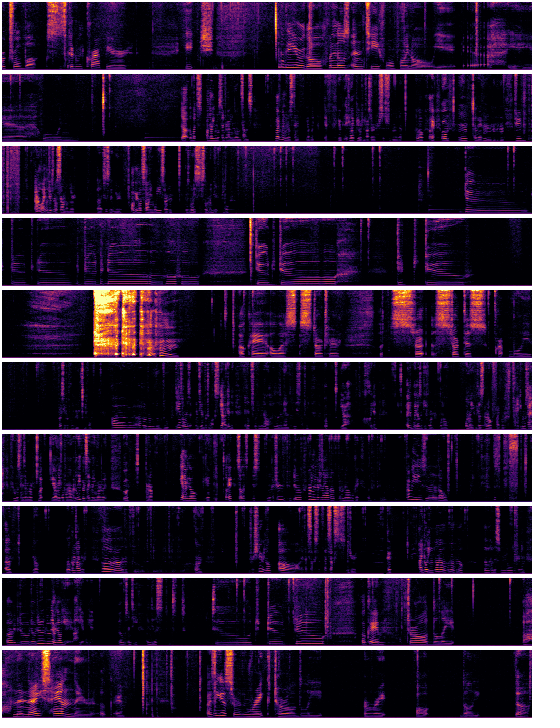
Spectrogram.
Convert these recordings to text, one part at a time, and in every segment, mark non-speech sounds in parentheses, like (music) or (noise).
virtual box. It's gonna be crappier each. Okay, here we go. Windows NT 4.0. Yeah, yeah, yeah. Win. Uh, what's other Windows 10 having sounds? What Windows 10? Yeah, like if if, just something like that. Oh, okay. Oh, mm, okay. Mm. Dude, I don't know why there's no sound on there. Uh, it's just weird. Okay, let's start. We start. There's noise system on it. People. Do do do do do do do do do do. okay, OS starter. Let's start start this crap boy. Uh, yeah, I did. And it's freaking now. Man, please stop me. Oh, yeah. I did wait on the keyboard. I don't know if I can find. I'm going to but yeah, I'm going to leave I don't know. Yeah, there we go. Okay, so let's just to do. I? I don't know. Okay, to do, Refresh. There we go. Oh, that sucks. That sucks. Injury. Okay. I'm going. Oh no, no, no. Uh, this one no train. Uh, do do do do. There we go. Yeah, yeah, yeah. Don't send I do this. Do do do. Okay. Control delete. Oh, and a nice hand there. Okay. I think it's right control delete. Or right alt delete. Uh,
